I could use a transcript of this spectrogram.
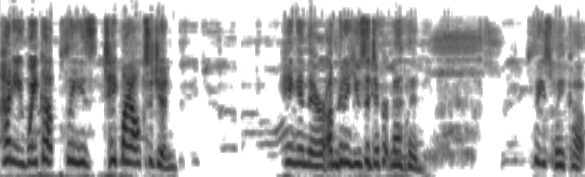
Honey, wake up, please. Take my oxygen. Hang in there. I'm gonna use a different method. Please wake up.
